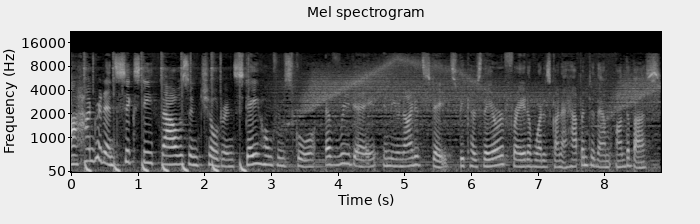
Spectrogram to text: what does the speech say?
160,000 children stay home from school every day in the United States because they are afraid of what is going to happen to them on the bus,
